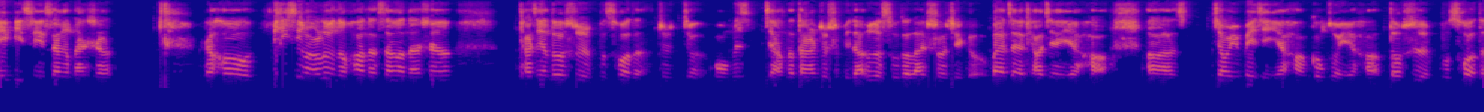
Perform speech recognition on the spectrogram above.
A、B、C 三个男生，然后平心而论的话呢，三个男生条件都是不错的，就就我们讲的当然就是比较恶俗的来说，这个外在条件也好啊。教育背景也好，工作也好，都是不错的。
